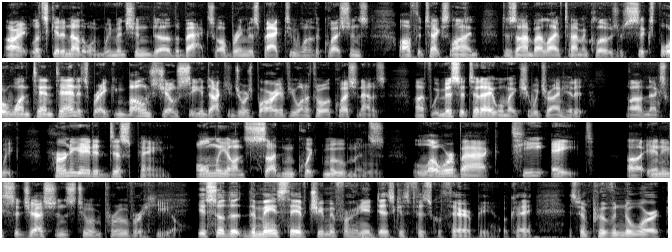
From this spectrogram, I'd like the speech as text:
All right, let's get another one. We mentioned uh, the back, so I'll bring this back to one of the questions off the text line designed by Lifetime Enclosures. 641 1010. It's Breaking Bones. Joe C. and Dr. George Bari, if you want to throw a question at us. Uh, if we miss it today, we'll make sure we try and hit it uh, next week. Herniated disc pain, only on sudden quick movements, lower back, T8. Uh, any suggestions to improve or heal? Yeah, so the, the mainstay of treatment for hernia disc is physical therapy. Okay, it's been proven to work.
